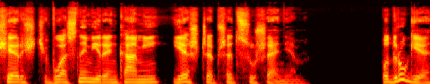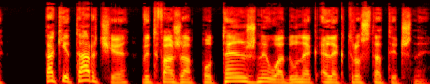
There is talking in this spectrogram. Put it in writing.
sierść własnymi rękami jeszcze przed suszeniem. Po drugie, takie tarcie wytwarza potężny ładunek elektrostatyczny.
